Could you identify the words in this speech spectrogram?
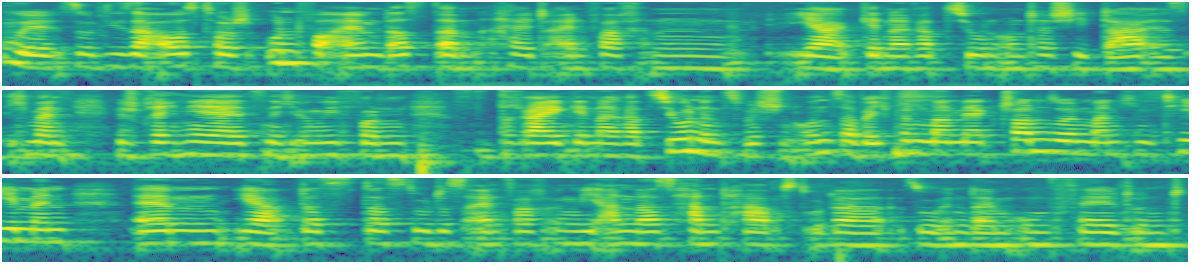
cool, so dieser Austausch und vor allem, dass dann halt einfach ein ja, Generationenunterschied da ist. Ich meine, wir sprechen hier ja jetzt nicht irgendwie von drei Generationen zwischen uns, aber ich finde, man merkt schon so in manchen Themen, ähm, ja, dass, dass du das einfach irgendwie anders handhabst oder so in deinem Umfeld und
